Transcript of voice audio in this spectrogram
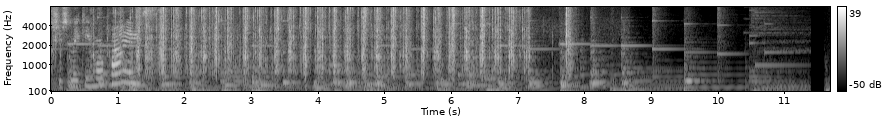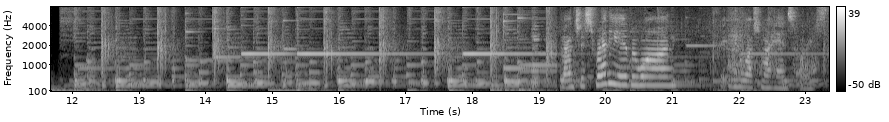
She's making more pies. Lunch is ready, everyone. Let me wash my hands first.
